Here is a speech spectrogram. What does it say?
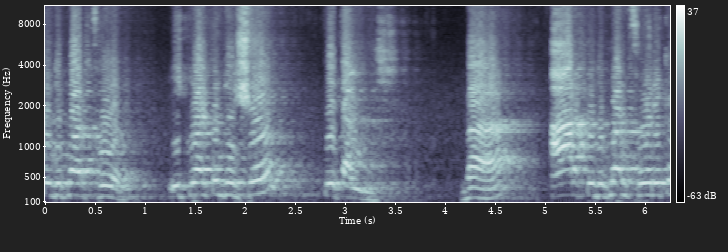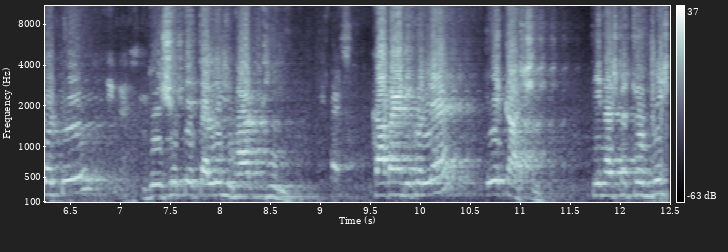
to the power four equal to দুইশো তেতাল্লিশ বা R to the power four equal to দুইশো তেতাল্লিশ ভাগ থ্রি কাটাকাটি করলে একাশি। তিন আটটা চব্বিশ,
